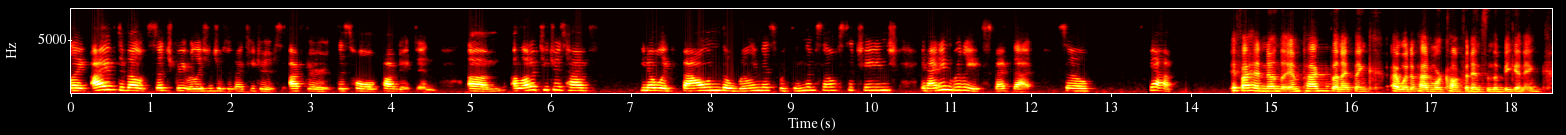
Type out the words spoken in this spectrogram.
Like I've developed such great relationships with my teachers after this whole project, and um, a lot of teachers have, you know, like found the willingness within themselves to change, and I didn't really expect that. So, yeah. If I had known the impact, then I think I would have had more confidence in the beginning.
